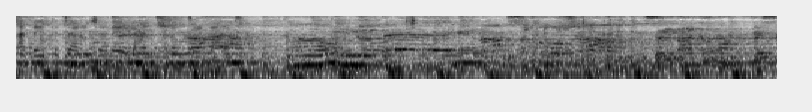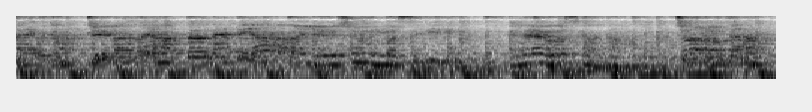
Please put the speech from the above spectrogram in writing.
आता इथे चालू झालाय लहान मुलांचा डान्स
